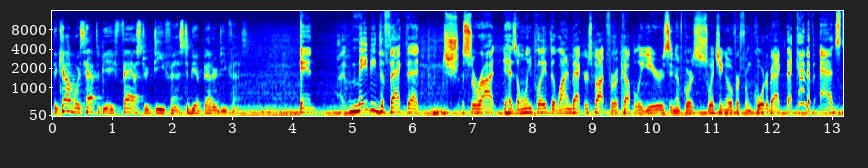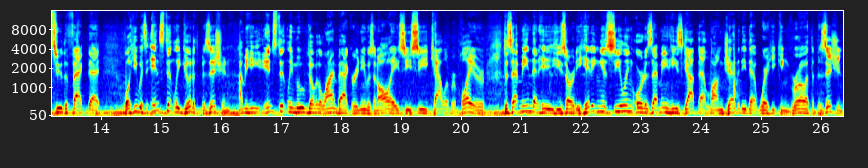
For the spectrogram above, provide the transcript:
the Cowboys have to be a faster defense to be a better defense. And uh, maybe the fact that Surratt has only played the linebacker spot for a couple of years, and of course switching over from quarterback, that kind of adds to the fact that well, he was instantly good at the position. I mean, he instantly moved over the linebacker, and he was an All ACC caliber player. Does that mean that he, he's already hitting his ceiling, or does that mean he's got that longevity that where he can grow at the position?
